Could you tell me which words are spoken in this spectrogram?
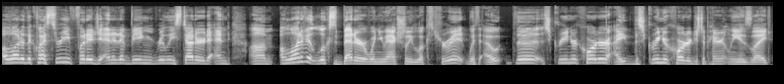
a lot of the Quest 3 footage ended up being really stuttered, and um, a lot of it looks better when you actually look through it without the screen recorder. I the screen recorder just apparently is like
